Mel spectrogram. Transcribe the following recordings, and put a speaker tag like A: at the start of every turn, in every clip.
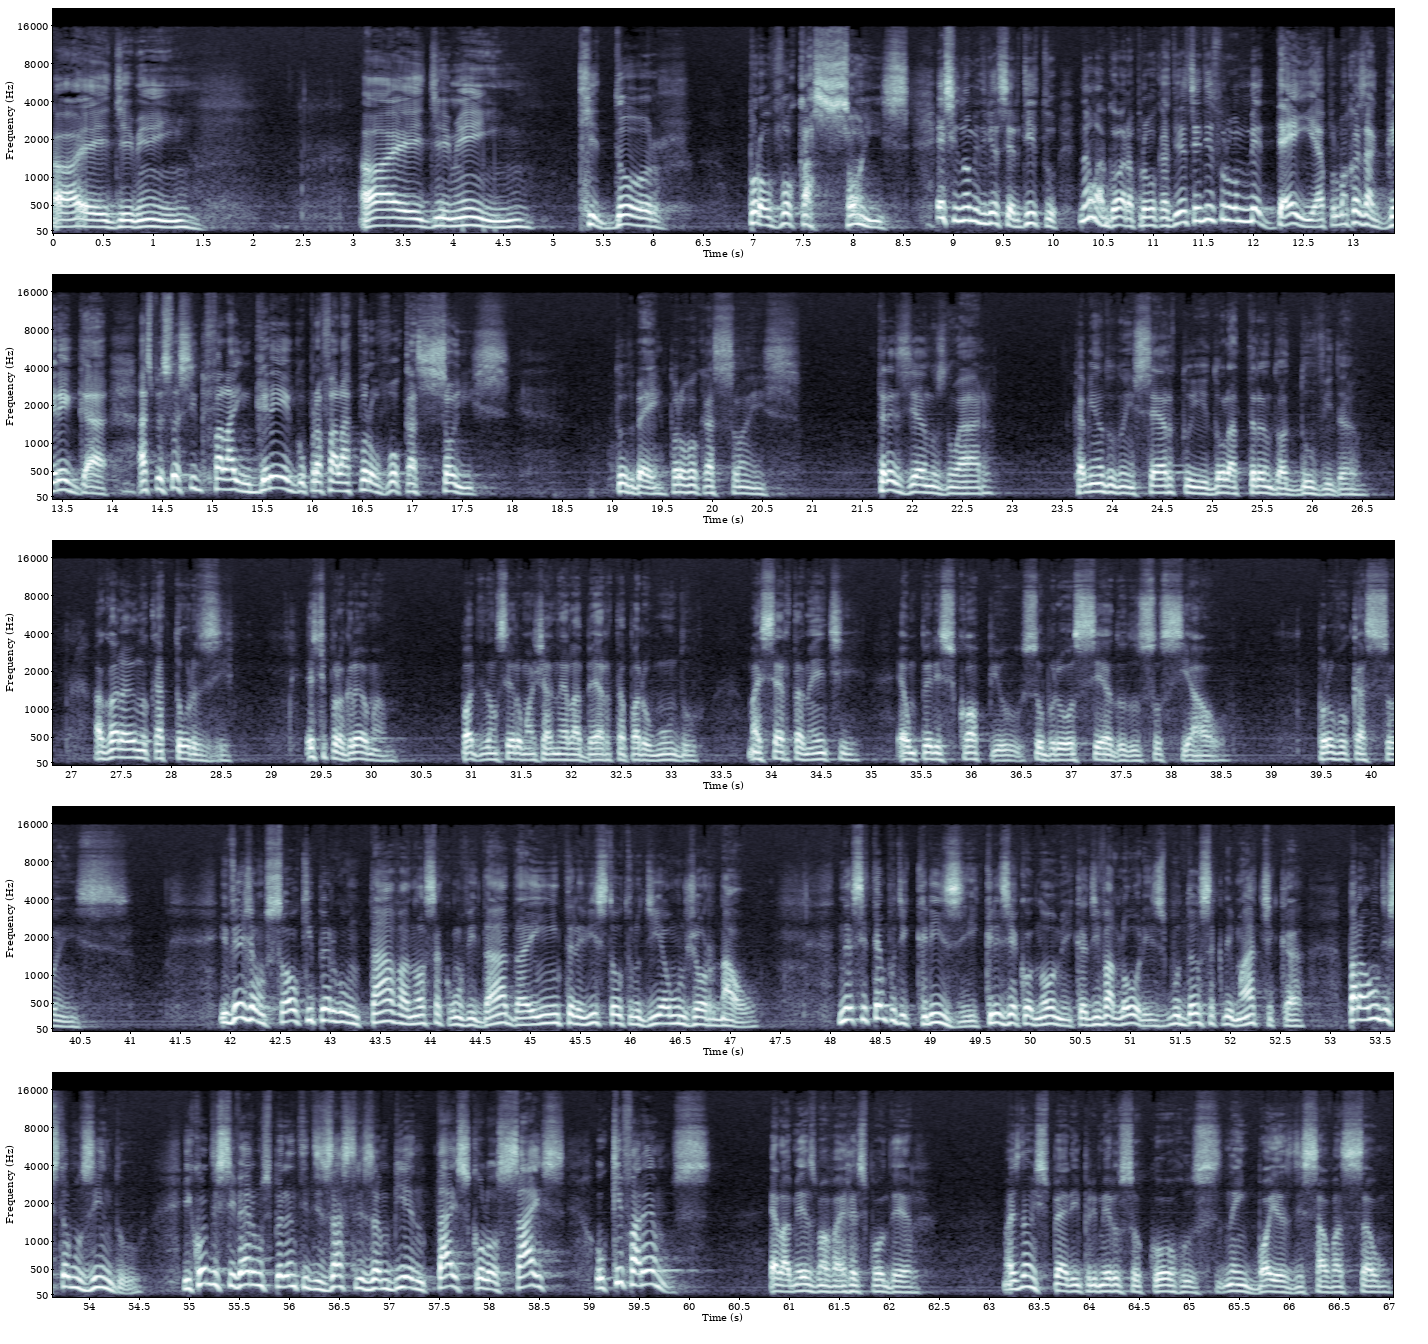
A: Ai de mim, ai de mim, que dor, provocações. Esse nome devia ser dito, não agora, provocação, devia ser dito por uma medeia, por uma coisa grega. As pessoas tinham que falar em grego para falar provocações. Tudo bem, provocações. Treze anos no ar, caminhando no incerto e idolatrando a dúvida. Agora, ano 14 este programa pode não ser uma janela aberta para o mundo, mas certamente é um periscópio sobre o oceano do social. Provocações. E vejam só o que perguntava a nossa convidada em entrevista outro dia a um jornal. Nesse tempo de crise, crise econômica, de valores, mudança climática, para onde estamos indo? E quando estivermos perante desastres ambientais colossais, o que faremos? Ela mesma vai responder: Mas não espere primeiros socorros nem boias de salvação,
